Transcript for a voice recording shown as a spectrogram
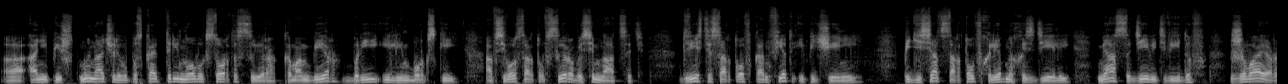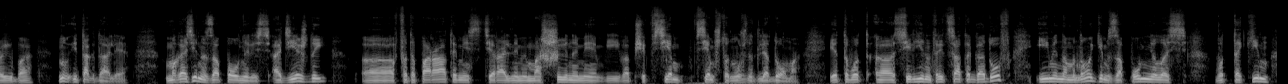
они пишут, мы начали выпускать три новых сорта сыра. Камамбер, Бри и Лимбургский. А всего сортов сыра 18. 200 сортов конфет и печений. 50 сортов хлебных изделий. Мясо 9 видов. Живая рыба. Ну и так далее. Магазины заполнились одеждой, Э, фотоаппаратами, стиральными машинами и вообще всем, всем, что нужно для дома. Это вот э, середина 30-х годов именно многим запомнилось вот таким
